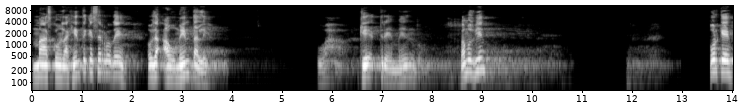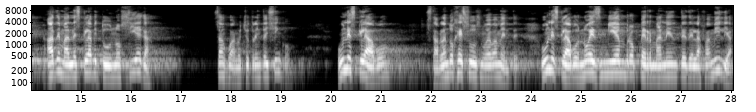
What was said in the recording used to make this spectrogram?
más con la gente que se rodee. O sea, aumentale. ¡Wow! ¡Qué tremendo! ¿Vamos bien? Porque además la esclavitud nos ciega. San Juan 8:35. Un esclavo, está hablando Jesús nuevamente, un esclavo no es miembro permanente de la familia,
